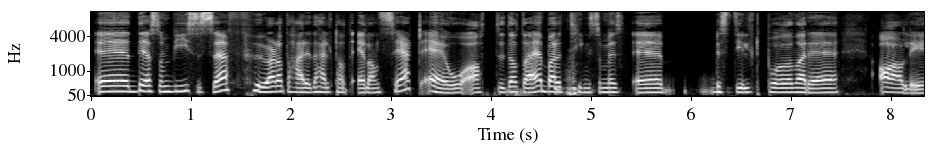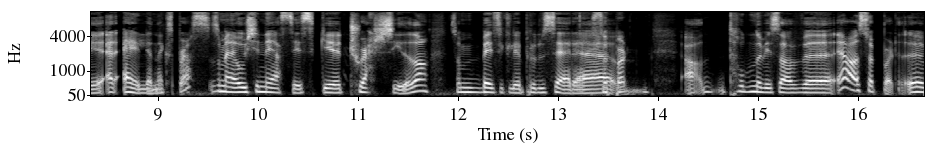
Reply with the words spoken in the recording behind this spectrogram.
Det som viser seg før dette her i det hele tatt er lansert, er jo at dette er bare ting som er bestilt på den derre Ali, er Alien Express, som er jo kinesisk eh, trash-side, da, som basically produserer Søppel. ja, tonnevis av eh, ja, søppel. eh,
